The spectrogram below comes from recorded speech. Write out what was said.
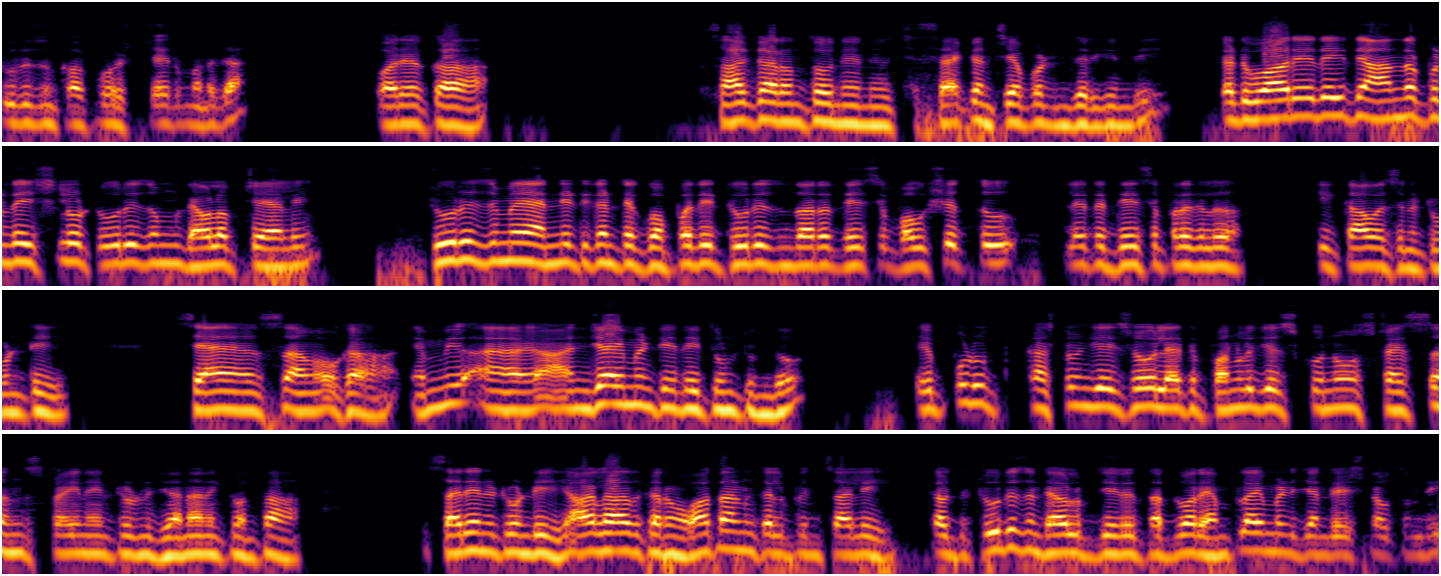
టూరిజం కార్పొరేషన్ చైర్మన్గా వారి యొక్క సహకారంతో నేను శాఖను చేపట్టడం జరిగింది. కాబట్టి వారు ఏదైతే ఆంధ్రప్రదేశ్లో టూరిజం డెవలప్ చేయాలి టూరిజమే అన్నిటికంటే గొప్పది. టూరిజం ద్వారా దేశ భవిష్యత్తు లేదా దేశ కి కావాల్సినటువంటి శా- స- ఒక ఎంజాయ్మెంట్ ఏదైతే ఉంటుందో ఎప్పుడు కష్టం చేసో లేకపోతే పనులు చేసుకునో స్ట్రెస్ అండ్ స్ట్రైన్ అయినటువంటి జనానికి కొంత సరైనటువంటి ఆహ్లాదకరమైన వాతావరణం కల్పించాలి. కాబట్టి టూరిజం డెవలప్ చేయాలి తద్వారా ఎంప్లాయ్మెంట్ జనరేషన్ అవుతుంది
